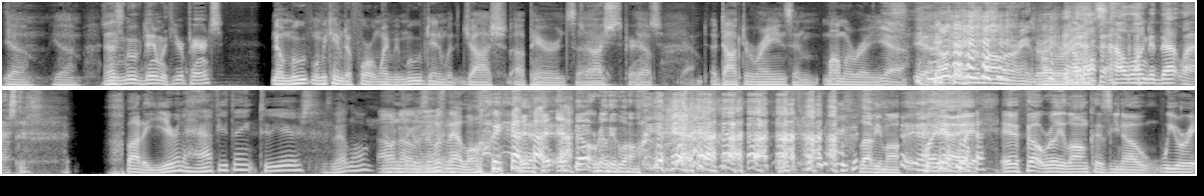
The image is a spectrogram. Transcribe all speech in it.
Yeah. Yeah. And So you moved in with your parents, no, move when we came to Fort Wayne, we moved in with Josh uh, parents. Uh, Josh's parents. Yep, uh, Dr. Rains and Mama Rains. Yeah. Yeah. Mama Rains, right? Mama How, Rains. lo- how long did that last? About a year and a half, you think? Two years? Was that long? I don't know, It, was, it wasn't that long. it, it- it felt really long. Love you, mom. But yeah, it, it felt really long because you know we were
